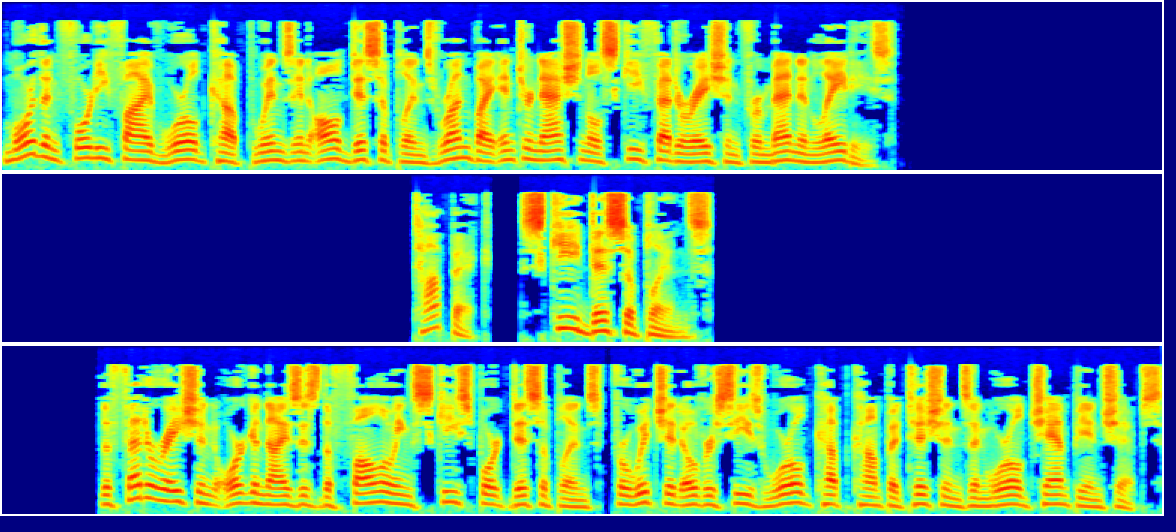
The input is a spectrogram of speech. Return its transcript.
More than 45 World Cup wins in all disciplines run by International Ski Federation for men and ladies. Topic: Ski disciplines. The federation organizes the following ski sport disciplines, for which it oversees World Cup competitions and World Championships.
